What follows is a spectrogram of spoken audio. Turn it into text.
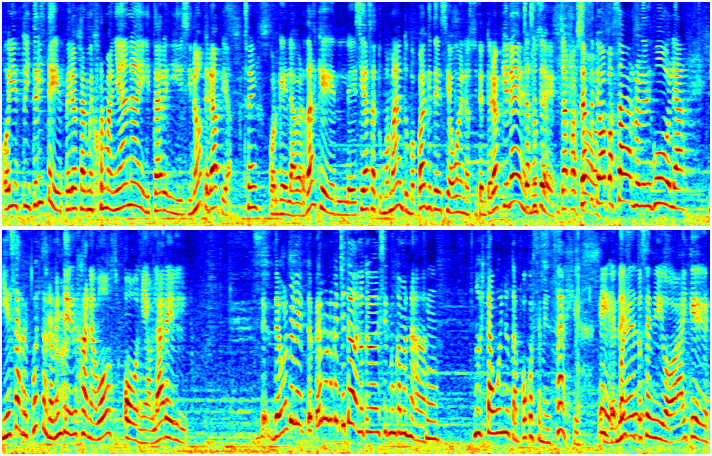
hoy estoy triste y espero estar mejor mañana y estar, y si no, terapia. Sí. Porque la verdad es que le decías a tu mamá, a tu papá que te decía, bueno, si te enterás quién es, ya no sé, ya, ya se te va a pasar, no le des bola. Y esas respuestas realmente te dejan a vos, o ni hablar el... devuélvele, de, pegarle una cachetada, no te va a decir nunca más nada. Mm. No está bueno tampoco ese mensaje, ¿entendés? Entonces digo, hay que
